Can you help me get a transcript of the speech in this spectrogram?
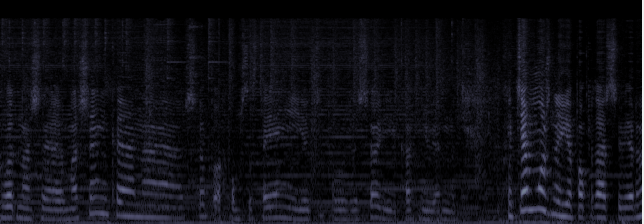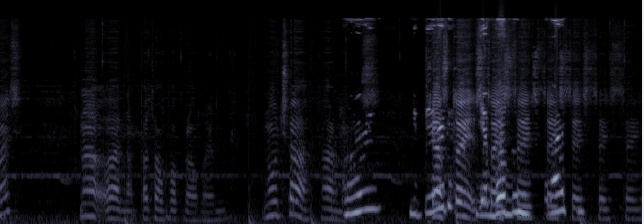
Вот наша машинка, она все в плохом состоянии, ее типа уже все никак не вернуть. Хотя можно ее попытаться вернуть. Ну ладно, потом попробуем. Ну чё, Арман? Ну Сейчас, стой, стой, стой, стой, искать- стой, стой, стой.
